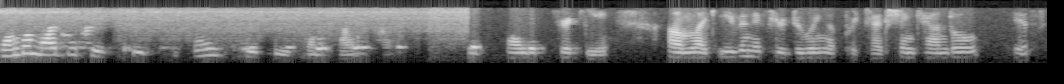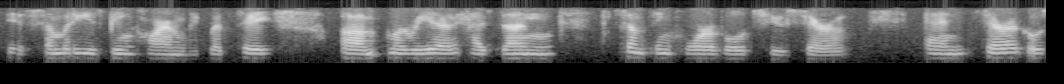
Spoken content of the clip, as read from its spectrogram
Candle magic is, is very tricky sometimes. It's kind of tricky. Um, like even if you're doing a protection candle, if if somebody is being harmed, like let's say um, Maria has done something horrible to Sarah, and Sarah goes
